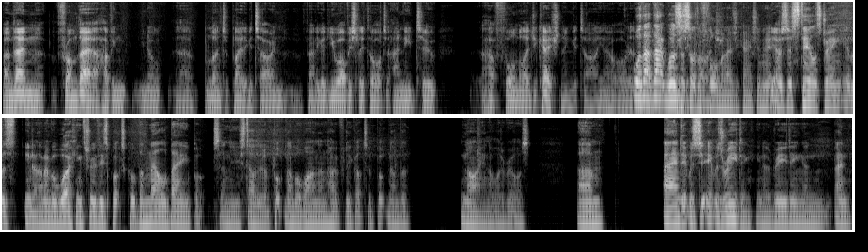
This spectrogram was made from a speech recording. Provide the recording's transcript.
And then from there, having you know uh, learned to play the guitar and fairly good, you obviously thought I need to have formal education in guitar, yeah. Or Well, that that was a sort of formal education. It was a steel string. It was, you know, I remember working through these books called the Mel Bay books, and you started at book number one and hopefully got to book number nine or whatever it was. Um, and it was it was reading, you know, reading and and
